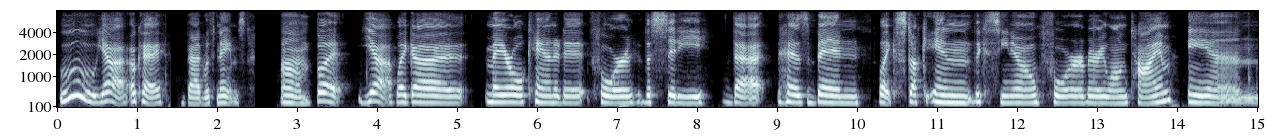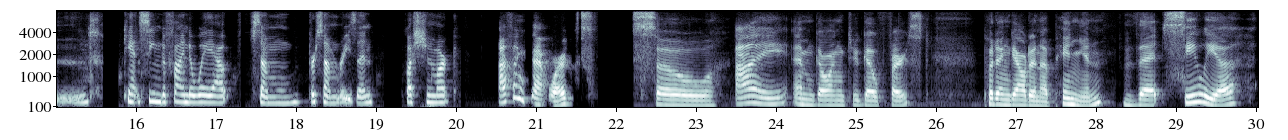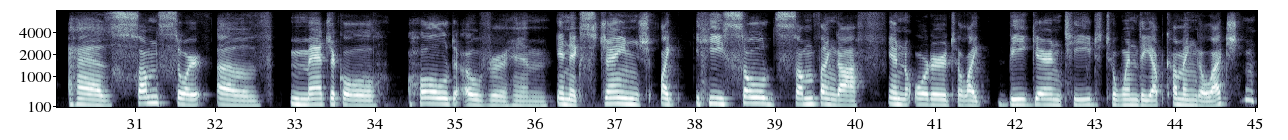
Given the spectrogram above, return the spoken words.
Ooh, yeah, okay. Bad with names. Um, but yeah, like a mayoral candidate for the city that has been like stuck in the casino for a very long time and can't seem to find a way out some for some reason. Question mark. I think that works. So I am going to go first, putting out an opinion that Celia has some sort of magical hold over him in exchange like he sold something off in order to like be guaranteed to win the upcoming election?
